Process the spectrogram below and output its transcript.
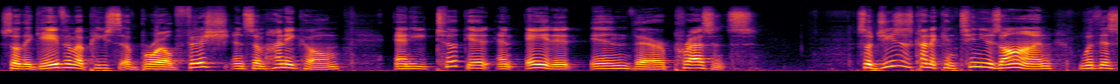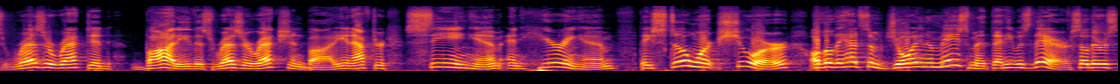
So they gave him a piece of broiled fish and some honeycomb, and he took it and ate it in their presence. So Jesus kind of continues on with this resurrected body, this resurrection body, and after seeing him and hearing him, they still weren't sure, although they had some joy and amazement that he was there. So there's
